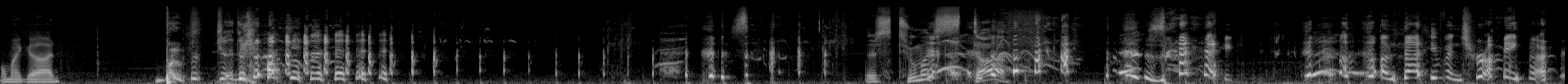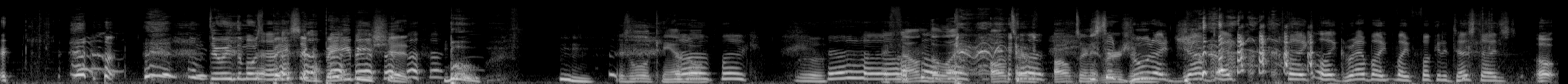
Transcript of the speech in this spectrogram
Oh my god. There's too much stuff. Zach! I'm not even trying hard. I'm doing the most basic baby shit. Boo! There's a little candle. Oh candle. fuck. I found the like alter, alternate You said version. boo and I jumped. I, like, like grabbed my, my fucking intestines. Oh,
